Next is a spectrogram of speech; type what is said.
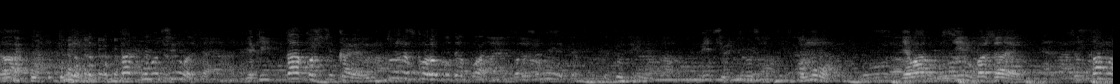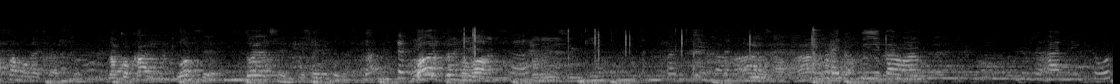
Да. Так вийшло, який також чекає, він дуже скоро буде батьком. Ви розумієте? Вічі. Тому я вам всім бажаю. Це саме саме найкраще. За кохання, хлопці, стоячи, і не буде. Бажані вам. Спасибо вам. Дуже гарний торт.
